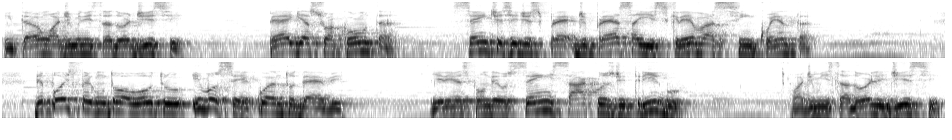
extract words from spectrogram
Então o administrador disse: Pegue a sua conta, sente-se depressa e escreva cinquenta. Depois perguntou ao outro: E você, quanto deve? E ele respondeu: Cem sacos de trigo. O administrador lhe disse:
